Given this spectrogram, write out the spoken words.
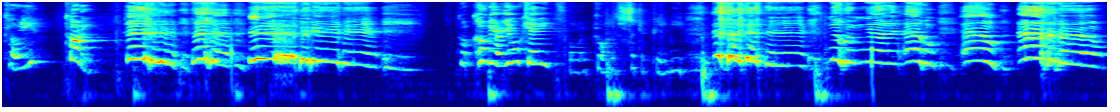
Cody? Cody! Cody, are you okay? Oh my god, he's such a baby. no, I'm not. Ow! Ow! Ow!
